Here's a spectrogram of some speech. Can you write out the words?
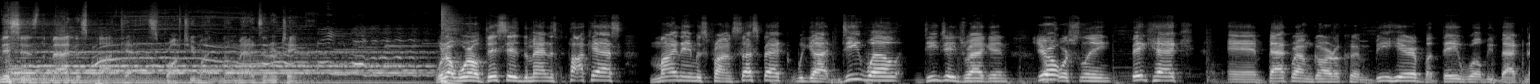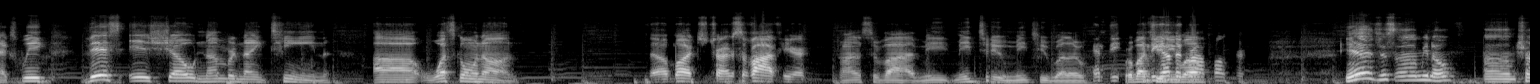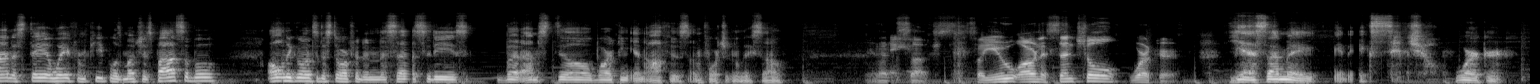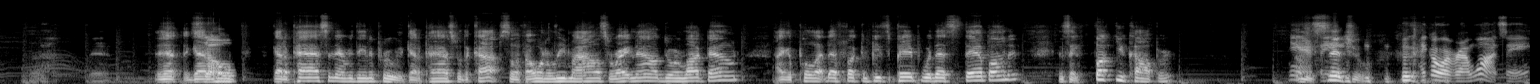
This is the Maddness Podcast, brought to you by Nomads Entertainment. What up, world? This is the Maddness Podcast. My name is Prime Suspect. We got D Well, DJ Dragon. Yo. Unfortunately, Big Hec and Background Gardo couldn't be here, but they will be back next week. This is show number 19. Uh, what's going on? Not much. Trying to survive here. Trying to survive. Me, me too. Me too, brother. In the, What about in the you, underground D-Well? bunker. Yeah, just um, you know, um, trying to stay away from people as much as possible. Only going to the store for the necessities, but I'm still working in office, unfortunately. So Yeah, that sucks. So you are an essential worker. yes, I'm a an essential worker. Man. Yeah, I got So- a whole, got a pass and everything to prove it. Got a pass for the cops. So if I want to leave my house right now during lockdown, I can pull out that fucking piece of paper with that stamp on it and say "fuck you, copper." I'm Yeah, see? essential. I go wherever I want. See,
